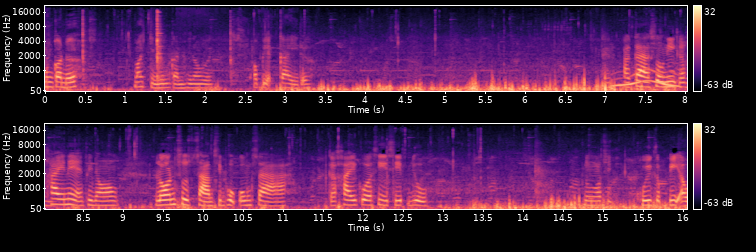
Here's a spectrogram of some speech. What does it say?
มึงก่อนเด้อ มากินน้ำกันพี่น้องเลยเขาวเปียกไก่เด้อ อากาศช่วงนี้ก็ไข่แน่พี่น้อง ร้อนสุด 36 องศาก็ไข่กว่า40 อยู่นุ่งเราสิคุยกับปีเอา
